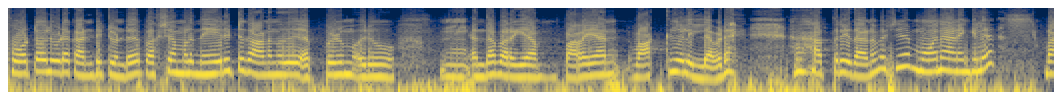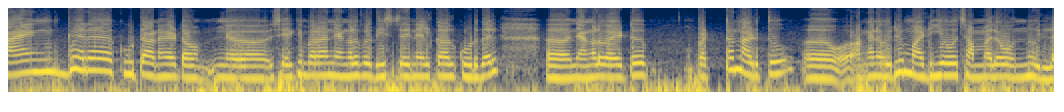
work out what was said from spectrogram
ഫോട്ടോയിലൂടെ കണ്ടിട്ടുണ്ട്. പക്ഷെ നമ്മൾ നേരിട്ട് കാണുന്നത് എപ്പോഴും ഒരു എന്താ പറയുക പറയാൻ വാക്കുകളില്ല അവിടെ. അത്ര ഇതാണ്. പക്ഷേ മോനാണെങ്കിൽ ഭയങ്കര കൂട്ടാണ് കേട്ടോ. ശരിക്കും പറഞ്ഞാൽ ഞങ്ങൾ പ്രതീക്ഷിച്ചതിനേക്കാൾ കൂടുതൽ ഞങ്ങളുമായിട്ട് പെട്ടെന്ന് അടുത്തു അങ്ങനെ ഒരു മടിയോ ചമ്മലോ ഒന്നുമില്ല.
